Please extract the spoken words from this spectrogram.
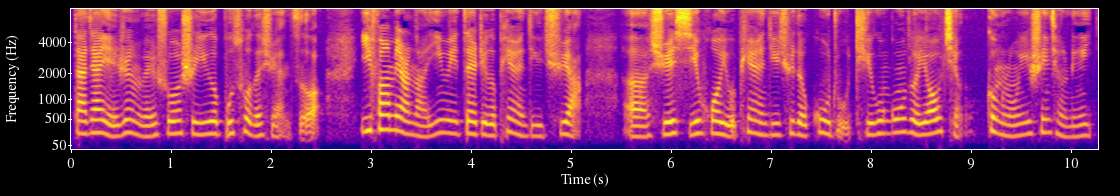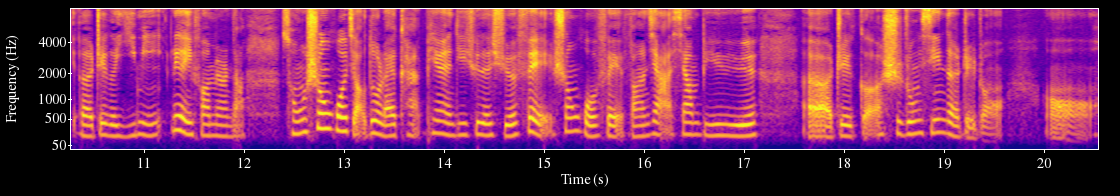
大家也认为说是一个不错的选择。一方面呢，因为在这个偏远地区啊，呃，学习或有偏远地区的雇主提供工作邀请，更容易申请零呃这个移民。另一方面呢，从生活角度来看，偏远地区的学费、生活费、房价相比于呃这个市中心的这种哦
